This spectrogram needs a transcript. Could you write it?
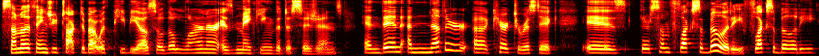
some of the things you talked about with PBL, so the learner is making the decisions. And then another uh, characteristic is there's some flexibility. Flexibility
